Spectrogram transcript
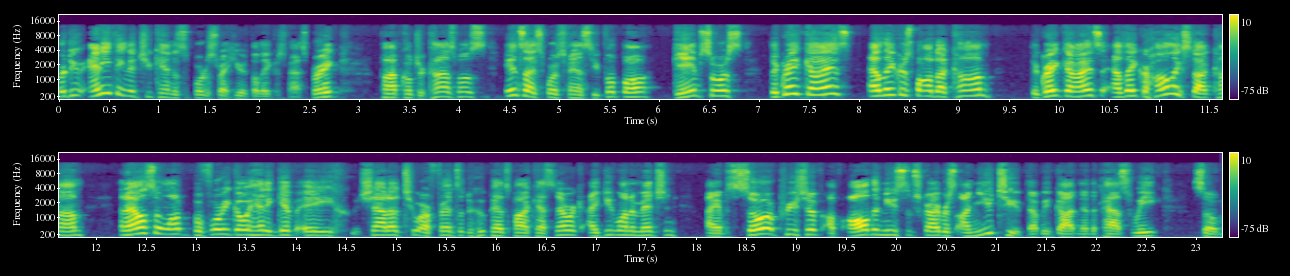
or do anything that you can to support us right here at the Lakers Fast Break, Pop Culture Cosmos, Inside Sports Fantasy Football, Game Source, the great guys at LakersBall.com, the great guys at Lakerholics.com. And I also want, before we go ahead and give a shout out to our friends at the Hoopheads Podcast Network, I do want to mention I am so appreciative of all the new subscribers on YouTube that we've gotten in the past week. So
